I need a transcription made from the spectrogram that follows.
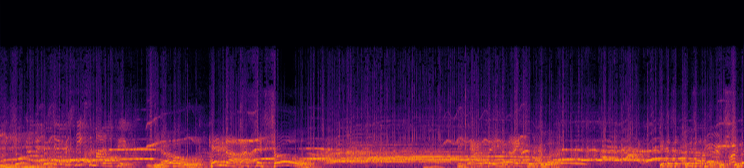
Zugabe müsst ihr fürs nächste Mal aufheben. Jo, Kinder, was ist Show? Die Härte in Reinkultur. Geht das nicht bösartig auf die Stimme?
